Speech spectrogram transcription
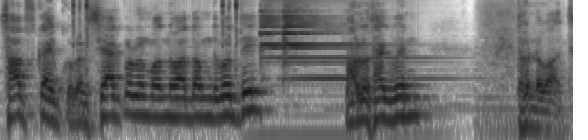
সাবস্ক্রাইব করবেন শেয়ার করবেন বন্ধু বান্ধবদের মধ্যে ভালো থাকবেন। ধন্যবাদ।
